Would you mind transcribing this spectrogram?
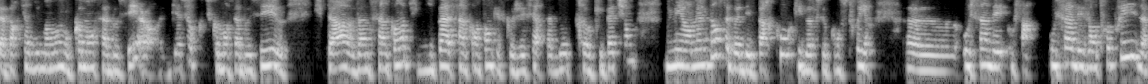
à partir du moment où on commence à bosser. Alors, bien sûr, que tu commences à bosser, euh, si tu as 25 ans, tu te dis pas à 50 ans qu'est-ce que je vais faire, tu as d'autres préoccupations. Mais en même temps, ça doit être des parcours qui doivent se construire euh, au, sein des, enfin, au sein des entreprises,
